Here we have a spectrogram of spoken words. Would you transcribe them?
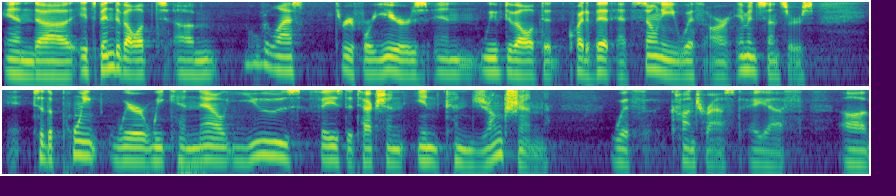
And uh, it's been developed um, over the last three or four years, and we've developed it quite a bit at Sony with our image sensors to the point where we can now use phase detection in conjunction with contrast AF uh,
